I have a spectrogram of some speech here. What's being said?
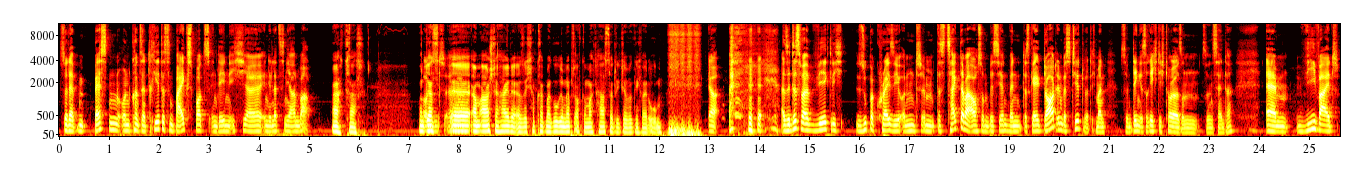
so der besten und konzentriertesten Bike-Spots, in denen ich äh, in den letzten Jahren war. Ach, krass. Und, und das äh, äh, am Arsch der Heide, also ich habe gerade mal Google Maps aufgemacht, Harstad liegt ja wirklich weit oben. Ja, also das war wirklich super crazy und ähm, das zeigt aber auch so ein bisschen, wenn das Geld dort investiert wird, ich meine, so ein Ding ist richtig teuer, so ein, so ein Center, ähm, wie weit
